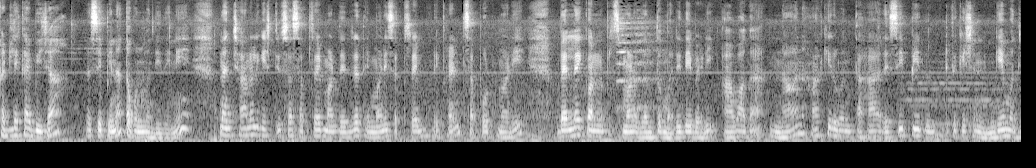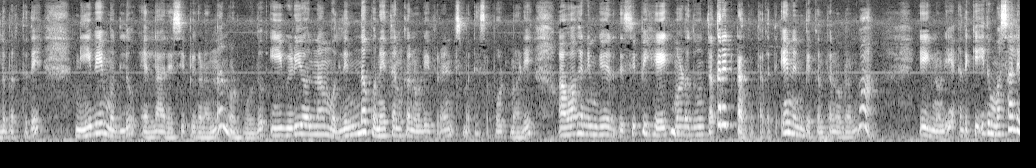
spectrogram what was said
ಕಡಲೆಕಾಯಿ ಬೀಜ ರೆಸಿಪಿನ ತೊಗೊಂಡು ಬಂದಿದ್ದೀನಿ. ನನ್ನ ಚಾನಲ್ಗೆ ಎಷ್ಟು ದಿವಸ ಸಬ್ಸ್ಕ್ರೈಬ್ ಮಾಡದೇ ಇದ್ದರೆ ದಯಮಾಡಿ ಸಬ್ಸ್ಕ್ರೈಬ್ ಮಾಡಿ ಫ್ರೆಂಡ್ಸ್ ಸಪೋರ್ಟ್ ಮಾಡಿ. ಬೆಲ್ಲೈಕಾನ್ನ ಪ್ರೆಸ್ ಮಾಡೋದಂತೂ ಮರಿದೇಬೇಡಿ ಆವಾಗ ನಾನು ಹಾಕಿರುವಂತಹ ರೆಸಿಪಿದು ನೋಟಿಫಿಕೇಷನ್ ನಿಮಗೆ ಮೊದಲು ಬರ್ತದೆ. ನೀವೇ ಮೊದಲು ಎಲ್ಲ ರೆಸಿಪಿಗಳನ್ನು ನೋಡ್ಬೋದು. ಈ ವಿಡಿಯೋನ ಮೊದಲಿಂದ ಕೊನೆ ತನಕ ನೋಡಿ ಫ್ರೆಂಡ್ಸ್ ಮತ್ತು ಸಪೋರ್ಟ್ ಮಾಡಿ. ಆವಾಗ ನಿಮಗೆ ರೆಸಿಪಿ ಹೇಗೆ ಮಾಡೋದು ಅಂತ ಕರೆಕ್ಟಾಗಿ ಗೊತ್ತಾಗುತ್ತೆ. ಏನೇನು ಬೇಕಂತ ನೋಡೋಣವಾ? ಈಗ ನೋಡಿ, ಅದಕ್ಕೆ ಇದು ಮಸಾಲೆ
